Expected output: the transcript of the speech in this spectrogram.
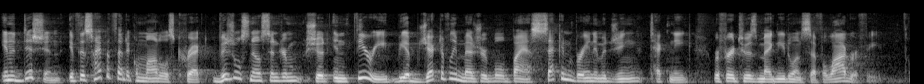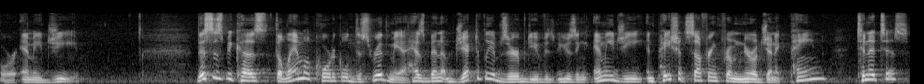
In addition, if this hypothetical model is correct, visual snow syndrome should, in theory, be objectively measurable by a second brain imaging technique referred to as magnetoencephalography, or MEG. This is because thalamocortical dysrhythmia has been objectively observed using MEG in patients suffering from neurogenic pain, tinnitus,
